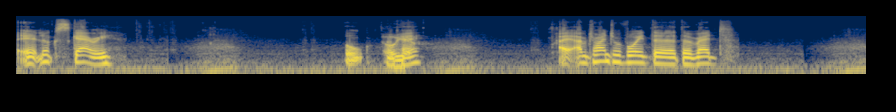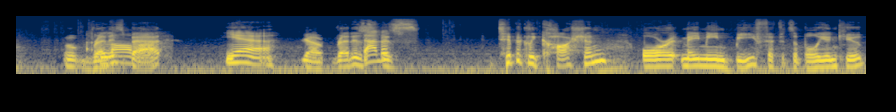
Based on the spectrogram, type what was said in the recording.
it looks scary. Oh, Oh, okay. yeah. I, I'm trying to avoid the the red. Well, red Lava. is bad. Yeah, Yeah, red is, that is looks. typically caution, or it may mean beef if it's a bullion cube.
